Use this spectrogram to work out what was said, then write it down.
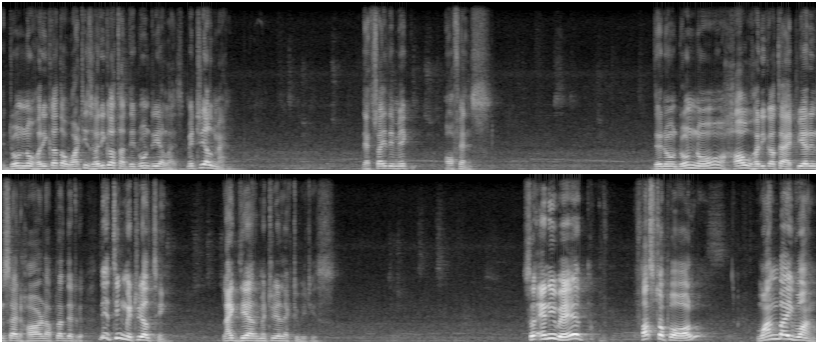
They don't know Harikatha. What is Harikatha? They don't realize. Material man. That's why they make offense. They don't, don't know how Harikatha appear inside heart after that. They think material thing, like their material activities. So anyway, first of all, one by one,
